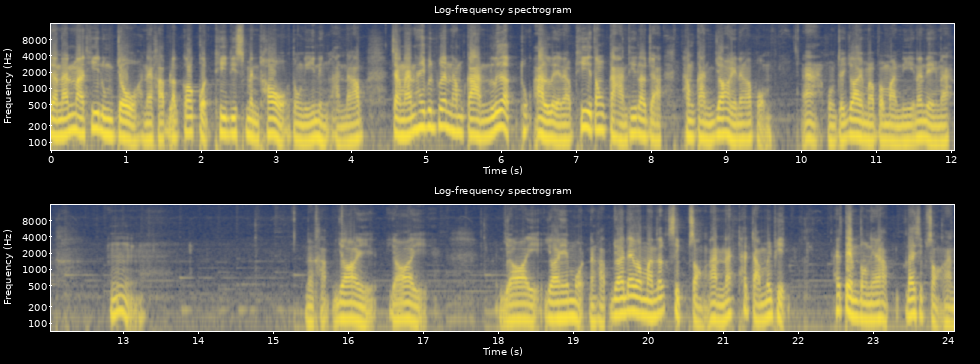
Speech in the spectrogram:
จากนั้นมาที่ลุงโจนะครับ แล้วก็กดที่ dismantle ตรงนี้ 1 อันนะครับ จากนั้นให้เพื่อนๆทำการเลือกทุกอันเลยนะครับ ที่ต้องการที่เราจะทำการย่อยนะครับผมอะผมจะย่อยมาประมาณนี้นั่นเองนะอืมนะครับ ย่อยย่อย ย่อย ย่อยให้หมดนะครับ ย่อยได้ประมาณสัก 12 อันนะ ถ้าจำไม่ผิด ให้เต็มตรงนี้ครับ ได้ 12 อัน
